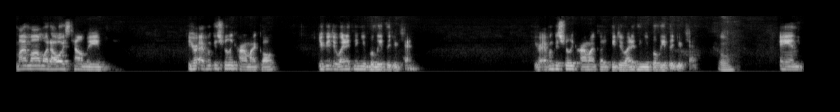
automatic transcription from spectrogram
my mom would always tell me you're Evan Kashvili Carmichael. You can do anything you believe that you can. You're Evan Kashvili Carmichael. You can do anything you believe that you can. Cool. And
